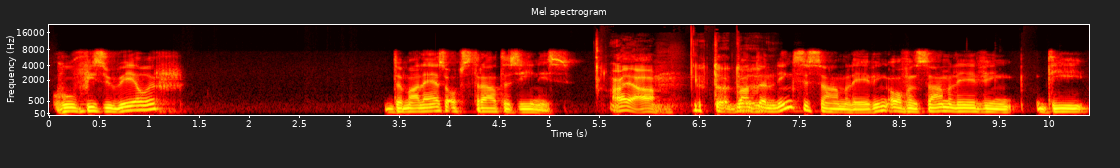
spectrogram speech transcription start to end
hoe visueler de malaise op straat te zien is. Ah ja. Want een linkse samenleving, of een samenleving die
